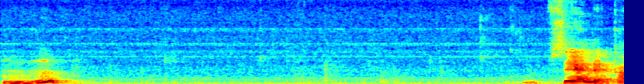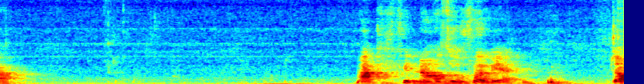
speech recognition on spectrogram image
Mhm. Sehr lecker. Mag ich genauso verwerten. So.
